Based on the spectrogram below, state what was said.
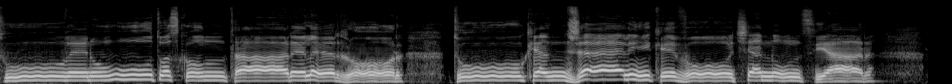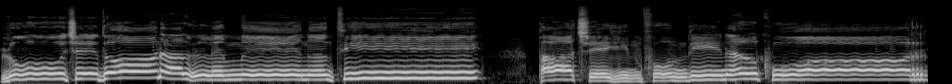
tu venuto a scontare l'error, tu che angeliche voci annunziar, luce dona alle menti, pace infondi nel cuor.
